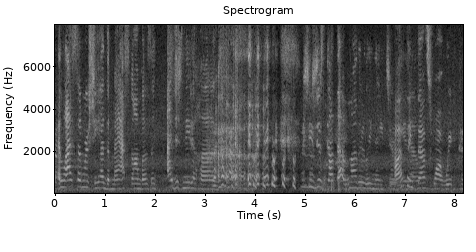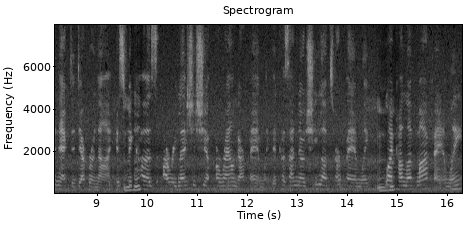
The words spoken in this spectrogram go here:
And last summer she had the mask on, but I was like, I just need a hug. She's just got that motherly nature. I think know? that's why we've connected, Deborah and I. It's Mhm. because our relationship around our family. Because I know she loves her family Mhm. like I love my family,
